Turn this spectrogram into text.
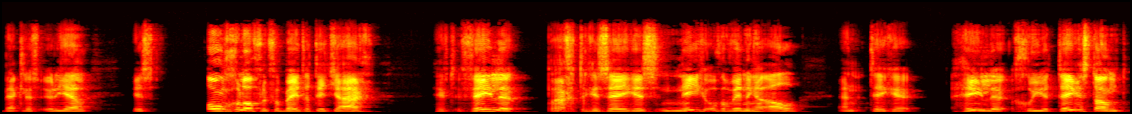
Backless Uriel is ongelooflijk verbeterd dit jaar. Heeft vele prachtige zegens, negen overwinningen al. en tegen hele goede tegenstand.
